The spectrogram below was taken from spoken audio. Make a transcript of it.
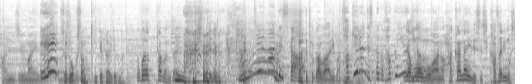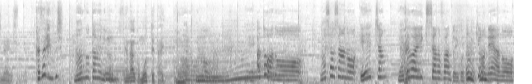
30万円ぐらい。あそれ奥さん聞いて大丈夫なの？これは多分大体知ってるんで、30万？ですか？とかはあります履けるんです？なんか履くいや勇気が。もうもうあの履かないですし飾りもしないですね。飾りもし何のために買うんです？いやなんか持ってたいっていう、なるほど。えーあとあのー岩沢さんあの A ちゃん？矢沢永吉さんのファンということで、うん今日ねあの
